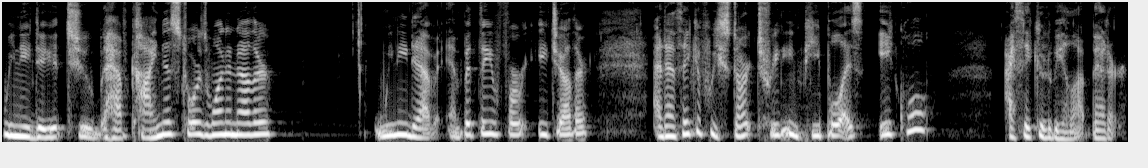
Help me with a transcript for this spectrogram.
We need to, to have kindness towards one another. We need to have empathy for each other. And I think if we start treating people as equal, I think it'll be a lot better.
